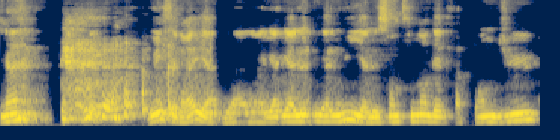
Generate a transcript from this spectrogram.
oui, c'est vrai. Il y a, le, sentiment d'être attendu,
